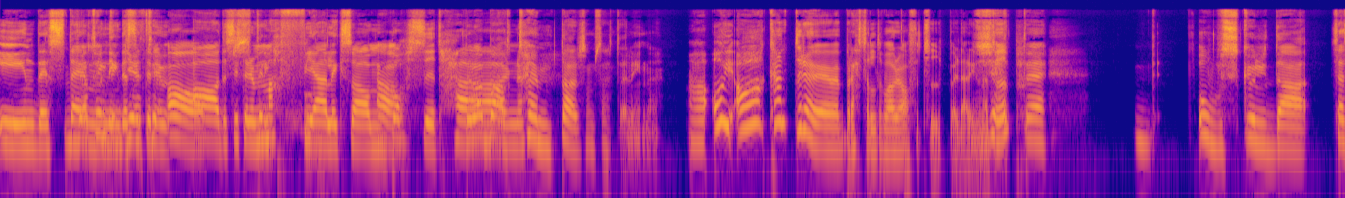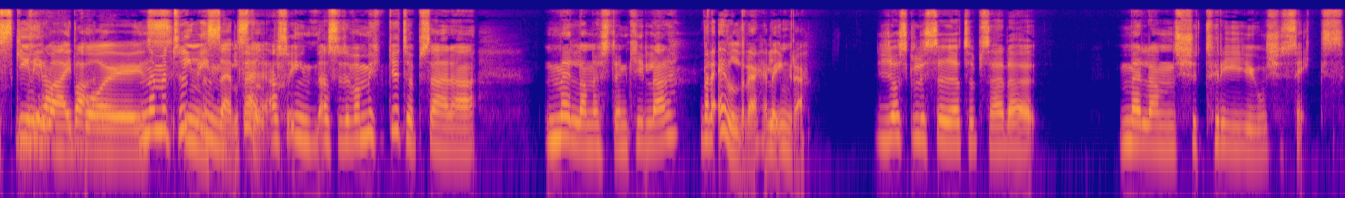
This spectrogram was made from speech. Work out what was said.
in, det är stämning, det sitter, en, GTA, ja, det sitter en maffia, liksom, Ja. boss i ett hörn. Det var bara töntar som satt där inne. Ja, oj, ja, kan inte du berätta lite vad du har för typer där inne? Typ? Jätte d- oskulda Så skinny grabbar. white boys, Nej men typ incels inte. typ. Alltså, in, alltså det var mycket typ så här äh, mellanösternkillar. Var det äldre eller yngre? Jag skulle säga typ så här äh, mellan 23 och 26.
